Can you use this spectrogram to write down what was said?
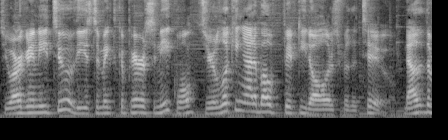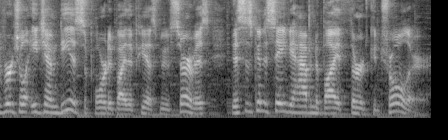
So you are going to need two of these to make the comparison equal, so you're looking at about $50 for the two. Now that the virtual HMD is supported by the PS Move service, this is going to save you having to buy a third controller.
